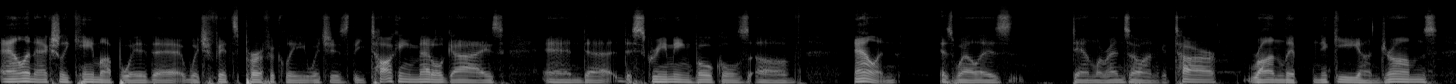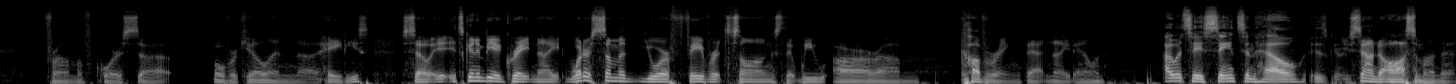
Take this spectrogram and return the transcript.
Alan actually came up with, uh, which fits perfectly, which is the Talking Metal Guys and uh, the screaming vocals of Alan, as well as Dan Lorenzo on guitar, Ron Lipnicki on drums, from, of course, uh, Overkill and uh, Hades. So it, it's going to be a great night. What are some of your favorite songs that we are um, covering that night, Alan? I would say Saints in Hell is going You sound awesome on that.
